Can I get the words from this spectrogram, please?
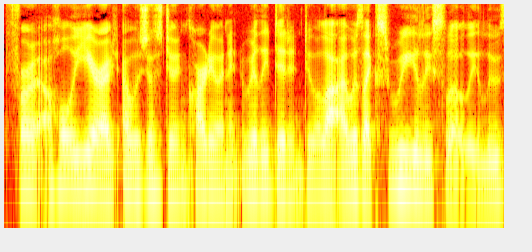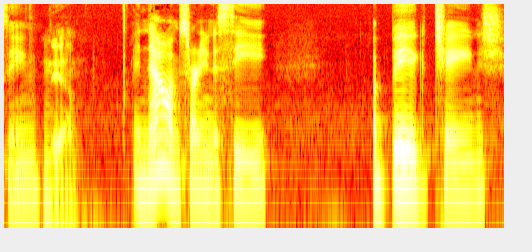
for a whole year, I, I was just doing cardio and it really didn't do a lot. I was like really slowly losing. Yeah. And now I'm starting to see a big change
